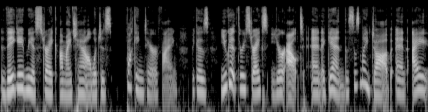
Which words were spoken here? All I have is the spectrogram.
they gave me a strike on my channel, which is fucking terrifying because you get three strikes, you're out. And again, this is my job and I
